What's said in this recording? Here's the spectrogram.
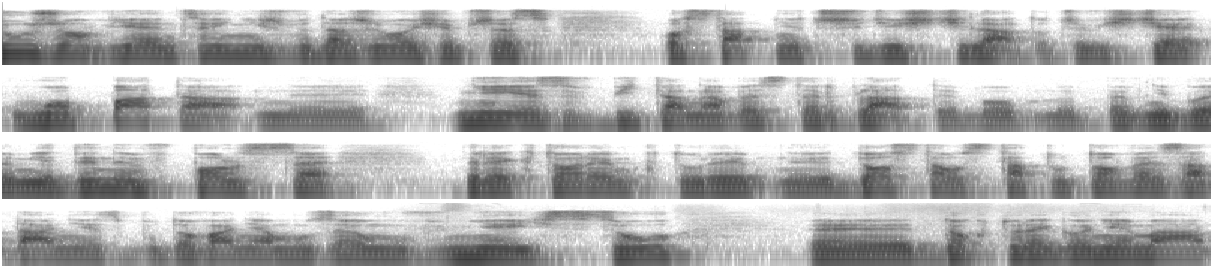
dużo więcej niż wydarzyło się przez ostatnie 30 lat. Oczywiście łopata y, nie jest wbita na Westerplatte, bo pewnie byłem jedynym w Polsce dyrektorem, który y, dostał statutowe zadanie zbudowania muzeum w miejscu, y, do którego nie ma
